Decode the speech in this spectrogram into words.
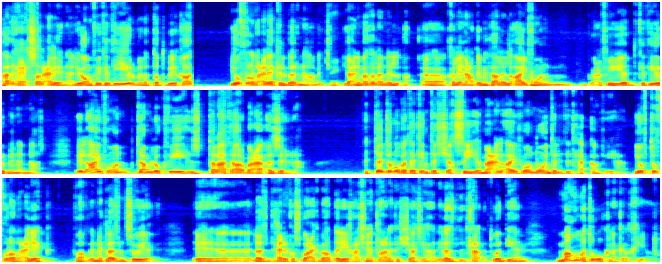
هذا حيحصل علينا. اليوم في كثير من التطبيقات يفرض عليك البرنامج. إيه. يعني مثلا آه، خلينا أعطي مثال الآيفون في يد كثير من الناس. الآيفون تملك فيه ثلاثة أربعة أزرة. تجربتك أنت الشخصية مع الآيفون مو أنت اللي تتحكم فيها. يف تفرض عليك فرض أنك لازم تسوي آه، لازم تحرك إصبعك بهالطريقة عشان يطلع لك الشاشة هذه. لازم توديها. مم. ما هو متروك لك الخيار.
